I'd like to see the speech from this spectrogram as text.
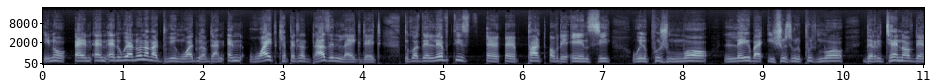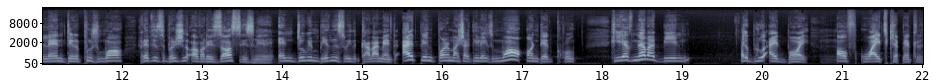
you know, and, and, and we are no longer doing what we have done. And white capital doesn't like that because the leftist uh, uh, part of the ANC will push more labor issues, will push more the return of the land, they'll push more redistribution of resources and doing business with government. I think Paul Mashatile is more on that group. He has never been a blue-eyed boy mm. of white capital,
